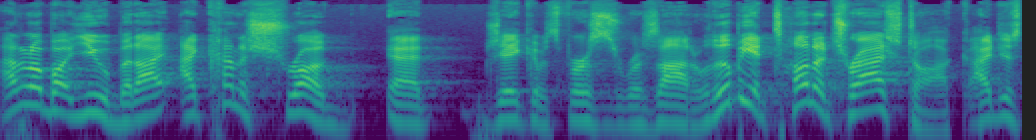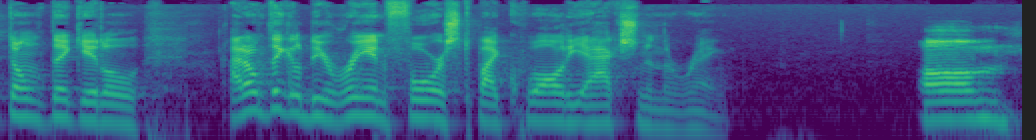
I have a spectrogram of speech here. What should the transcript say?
I don't know about you, but I, I kind of shrug at Jacobs versus Rosado. There'll be a ton of trash talk. I just don't think it'll, I don't think it'll be reinforced by quality action in the ring. Um,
